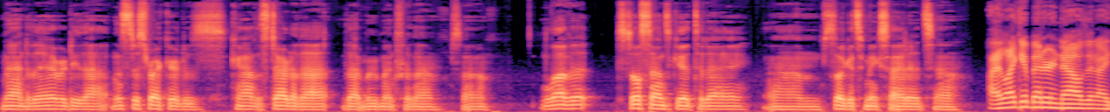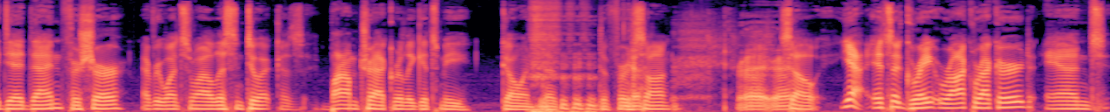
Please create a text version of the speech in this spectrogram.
Man, do they ever do that? And this this record was kind of the start of that that movement for them. So love it. Still sounds good today. Um, still gets me excited. So I like it better now than I did then, for sure. Every once in a while, I listen to it because Bomb Track really gets me going. The the first Yeah. song. right, right. So yeah, it's a great rock record, and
